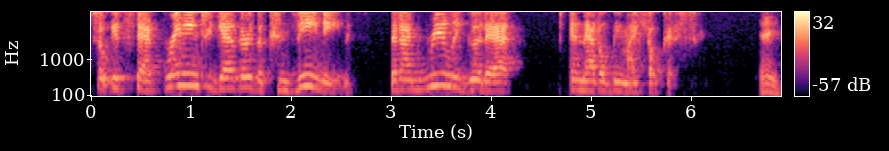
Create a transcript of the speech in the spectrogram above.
So it's that bringing together, the convening that I'm really good at, and that'll be my focus. Hey,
